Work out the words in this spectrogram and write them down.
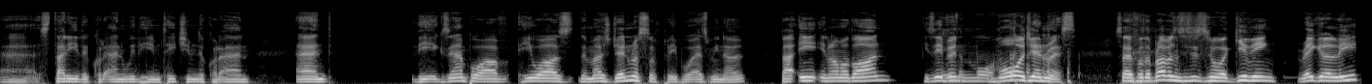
uh, study the Quran with him, teach him the Quran, and the example of he was the most generous of people, as we know, but in, in Ramadan he's even, Even more. more generous. so for the brothers and sisters who are giving regularly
